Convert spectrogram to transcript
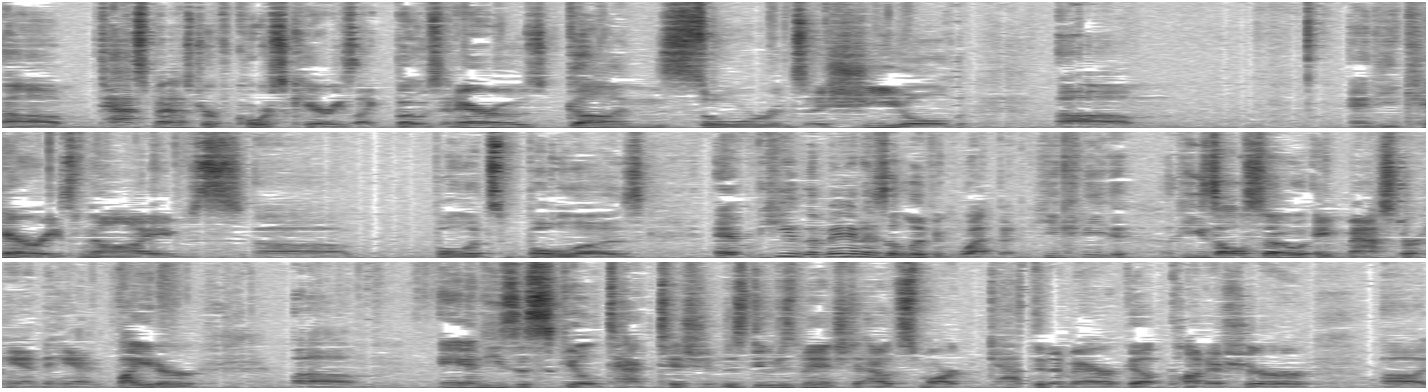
um, Taskmaster, of course, carries like bows and arrows, guns, swords, a shield. Um, and he carries knives, uh, bullets, bolas. He, the man is a living weapon. He can, he's also a master hand-to-hand fighter, um, and he's a skilled tactician. This dude has managed to outsmart Captain America, Punisher, uh,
